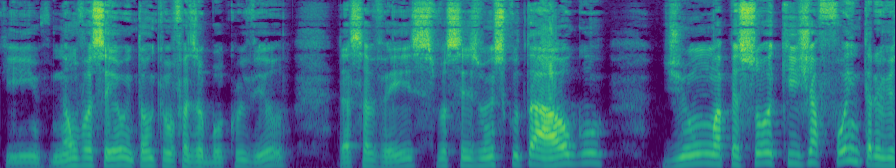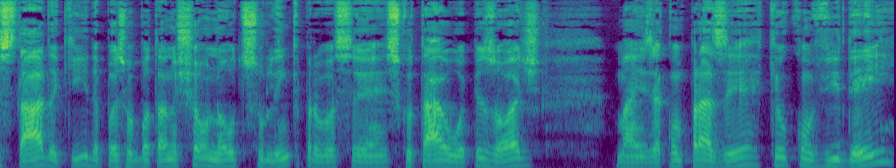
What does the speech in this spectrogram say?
que não vou ser eu então que vou fazer o book review. Dessa vez vocês vão escutar algo de uma pessoa que já foi entrevistada aqui. Depois vou botar no show notes o link para você escutar o episódio. Mas é com prazer que eu convidei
